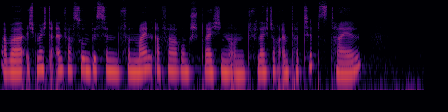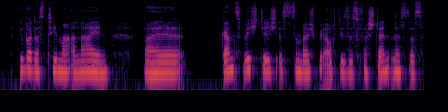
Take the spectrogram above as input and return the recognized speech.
Aber ich möchte einfach so ein bisschen von meinen Erfahrungen sprechen und vielleicht auch ein paar Tipps teilen über das Thema allein, weil Ganz wichtig ist zum Beispiel auch dieses Verständnis, dass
